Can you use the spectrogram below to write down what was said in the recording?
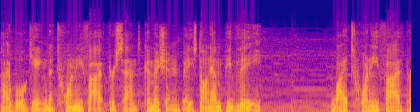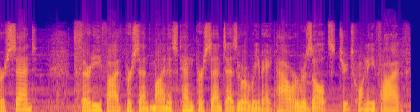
I will gain a 25% commission based on MPV. Why 25%? 35% minus 10% as your rebate power results to 25.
